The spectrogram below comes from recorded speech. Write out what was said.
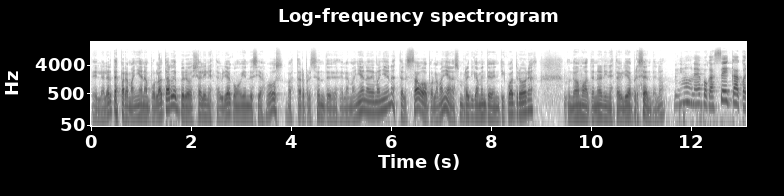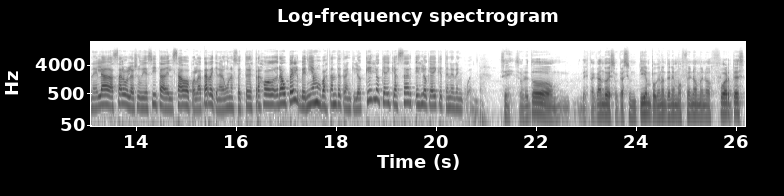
El alerta es para mañana por la tarde, pero ya la inestabilidad, como bien decías vos, va a estar presente desde la mañana de mañana hasta el sábado por la mañana. Son prácticamente 24 horas donde vamos a tener inestabilidad presente, ¿no? Venimos de una época seca, con helada, salvo la lluviecita del sábado por la tarde, que en algunos sectores trajo Graupel, veníamos bastante tranquilos. ¿Qué es lo que hay que hacer? ¿Qué es lo que hay que tener en cuenta? Sí, sobre todo destacando eso, que hace un tiempo que no tenemos fenómenos fuertes,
